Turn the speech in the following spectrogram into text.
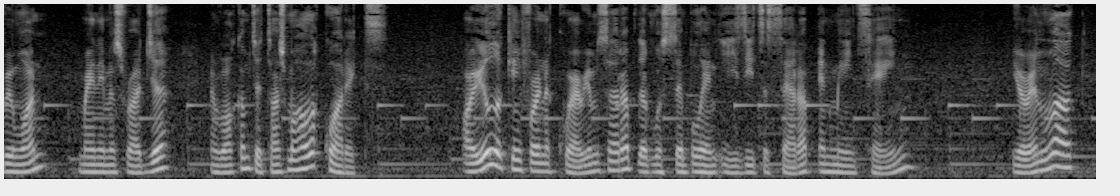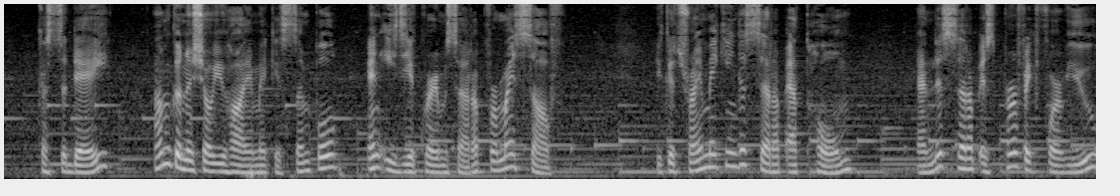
everyone, my name is Radja and welcome to Taj Mahal Aquatics. Are you looking for an aquarium setup that was simple and easy to set up and maintain? You're in luck, cause today I'm gonna show you how I make a simple and easy aquarium setup for myself. You could try making this setup at home and this setup is perfect for you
